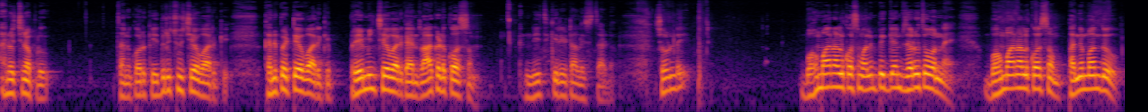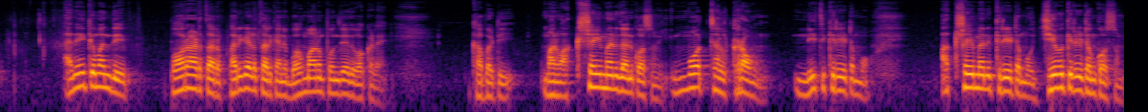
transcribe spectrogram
ఆయన వచ్చినప్పుడు తన కొరకు ఎదురు చూచేవారికి కనిపెట్టేవారికి ప్రేమించేవారికి ఆయన రాకడ కోసం నీతి కిరీటాలు ఇస్తాడు. చూడండి బహుమానాల కోసం ఒలింపిక్ గేమ్స్ జరుగుతూ ఉన్నాయి. బహుమానాల కోసం పది మంది అనేక మంది పోరాడతారు పరిగెడతారు కానీ బహుమానం పొందేది ఒక్కడే. కాబట్టి మనం అక్షయమైన దానికోసం ఇమ్మోర్టల్ క్రౌన్ నీతి కిరీటము అక్షయమైన కిరీటము జీవ కిరీటం కోసం.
